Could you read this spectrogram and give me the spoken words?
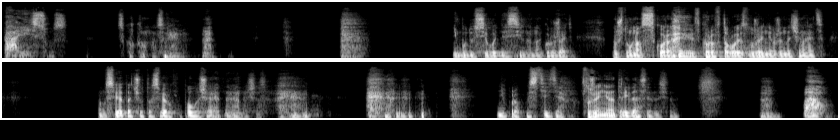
А, Иисус, сколько у нас времени? А? Не буду сегодня сильно нагружать. Потому что у нас скоро, скоро второе служение уже начинается. Там Света что-то сверху получает, наверное, сейчас. Не пропустите. Служение на три, да, следующее? Вау.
